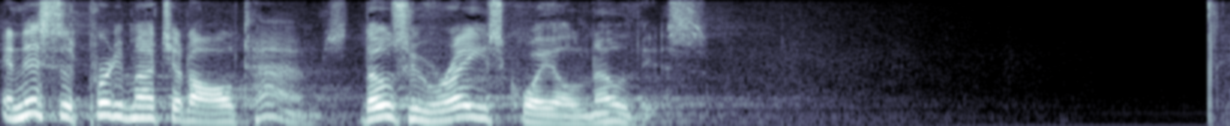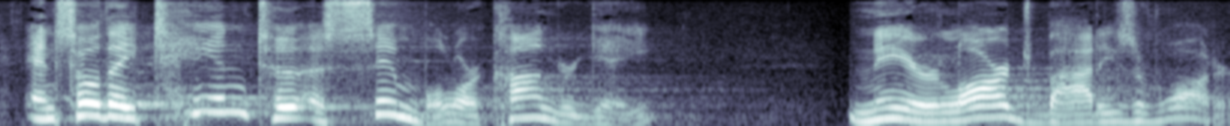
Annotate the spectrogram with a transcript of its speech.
And this is pretty much at all times. Those who raise quail know this. And so they tend to assemble or congregate near large bodies of water.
